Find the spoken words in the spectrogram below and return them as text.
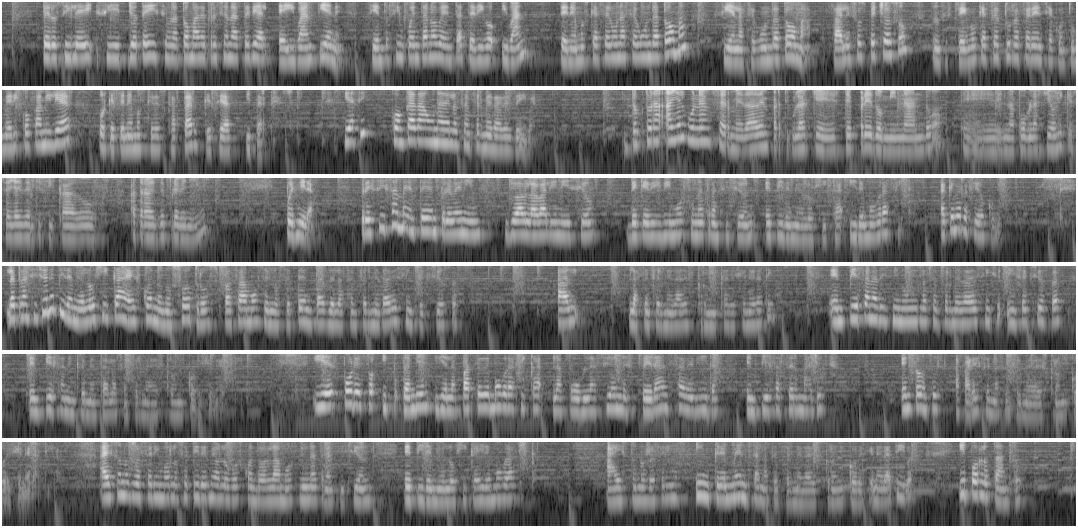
Pero si, le, si yo te hice una toma de presión arterial e Iván tiene 150-90, te digo, Iván, tenemos que hacer una segunda toma. Si en la segunda toma sale sospechoso, entonces tengo que hacer tu referencia con tu médico familiar porque tenemos que descartar que seas hipertenso. Y así con cada una de las enfermedades de Iván. Doctora, ¿hay alguna enfermedad en particular que esté predominando eh, en la población y que se haya identificado a través de Prevenims? Pues mira, precisamente en Prevenims yo hablaba al inicio de que vivimos una transición epidemiológica y demográfica. ¿A qué me refiero con esto? La transición epidemiológica es cuando nosotros pasamos en los 70 de las enfermedades infecciosas a las enfermedades crónicas degenerativas empiezan a disminuir las enfermedades infecciosas, empiezan a incrementar las enfermedades crónico-degenerativas. Y es por eso, y también, y en la parte demográfica, la población, la esperanza de vida empieza a ser mayor. Entonces aparecen las enfermedades crónico-degenerativas. A eso nos referimos los epidemiólogos cuando hablamos de una transición epidemiológica y demográfica. A esto nos referimos, incrementan las enfermedades crónico-degenerativas y por lo tanto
